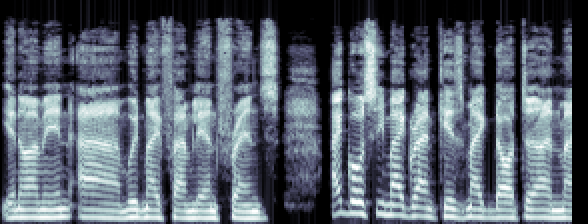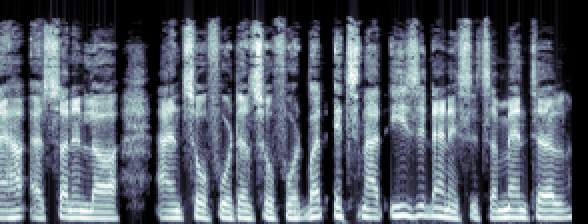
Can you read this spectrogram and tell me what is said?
You know what I mean? Um, with my family and friends. I go see my grandkids, my daughter and my uh, son-in-law and so forth and so forth. But it's not easy, Dennis. It's a mental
